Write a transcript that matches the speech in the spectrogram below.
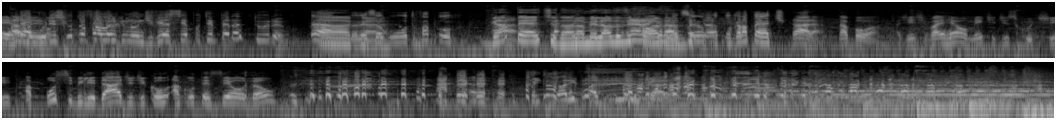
É, rapaz. por isso que eu tô falando que não devia ser por temperatura. É, Ah, deve cara. ser algum outro fator. Grapete, na, na melhor das hipóteses. grapete. Cara, na boa, a gente vai realmente discutir a possibilidade de co- acontecer ou não? Foi história em quadrinho, cara.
